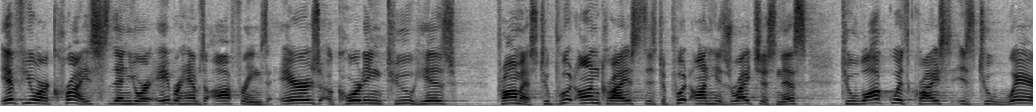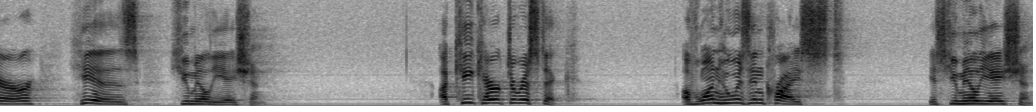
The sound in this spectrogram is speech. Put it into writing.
If you are Christ, then you are Abraham's offerings, heirs according to his promise. To put on Christ is to put on his righteousness. To walk with Christ is to wear his humiliation. A key characteristic of one who is in Christ is humiliation.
